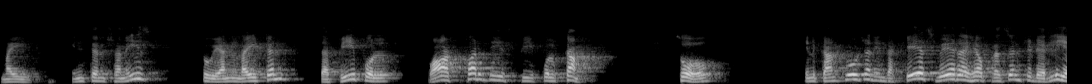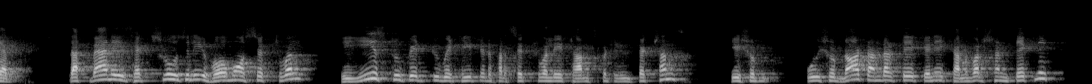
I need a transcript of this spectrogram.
my intention is to enlighten the people what for these people come. So, in conclusion, in the case where I have presented earlier, that man is exclusively homosexual. He is be, to be treated for sexually transmitted infections. He should, we should not undertake any conversion technique,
